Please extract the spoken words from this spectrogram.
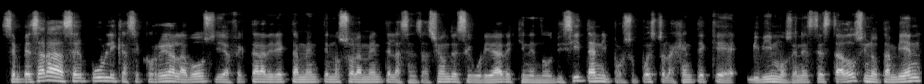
se empezara a hacer pública, se corriera la voz y afectara directamente no solamente la sensación de seguridad de quienes nos visitan y por supuesto la gente que vivimos en este estado, sino también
